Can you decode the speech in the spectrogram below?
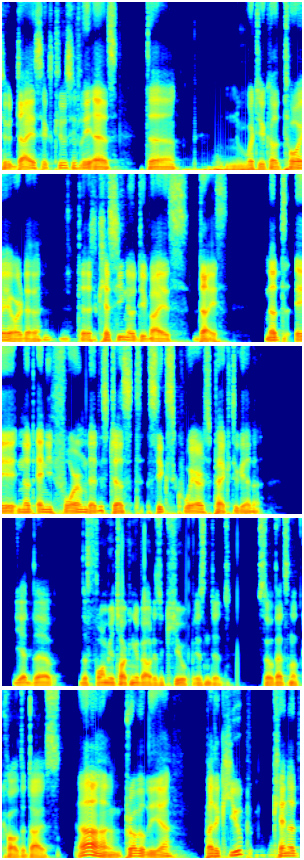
to dice exclusively as the what do you call toy or the the casino device dice, not a not any form that is just six squares packed together. Yeah, the the form you're talking about is a cube, isn't it? So that's not called a dice. Ah, probably yeah, but a cube cannot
